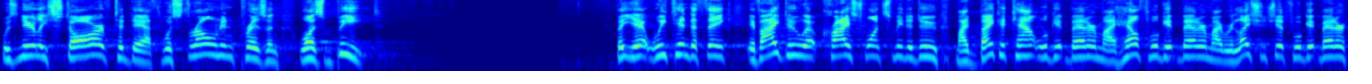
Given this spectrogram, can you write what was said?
Was nearly starved to death, was thrown in prison, was beat? But yet we tend to think if I do what Christ wants me to do, my bank account will get better, my health will get better, my relationships will get better,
